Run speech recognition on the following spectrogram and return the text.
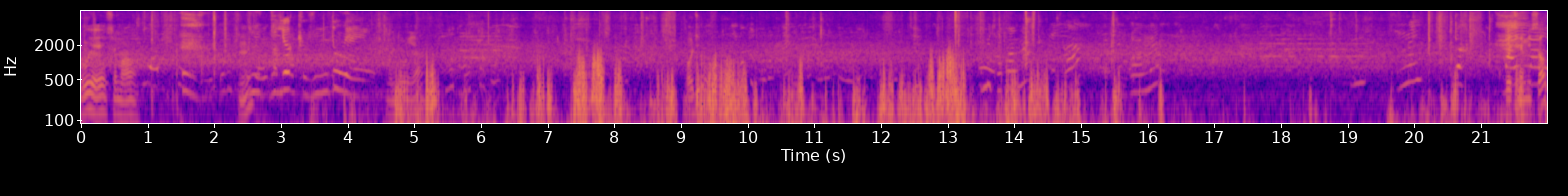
뭐해, 쌤아? 응? 이렇게 운동해요. 운동이야? 이거는 왜 재밌어?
